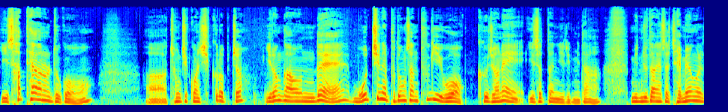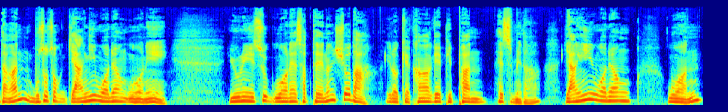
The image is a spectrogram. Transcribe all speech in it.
이 사퇴안을 두고 어, 정치권 시끄럽죠. 이런 가운데 모친의 부동산 투기 의혹 그 전에 있었던 일입니다. 민주당에서 제명을 당한 무소속 양이원영 의원이 윤희숙 의원의 사퇴는 쇼다 이렇게 강하게 비판했습니다. 양이원영 의원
